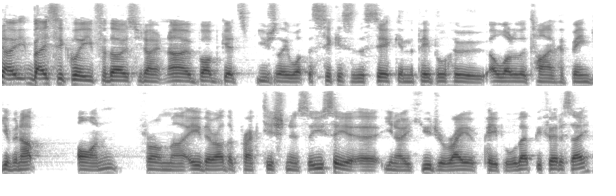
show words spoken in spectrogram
know, basically, for those who don't know, Bob gets usually what the sickest of the sick and the people who a lot of the time have been given up on from uh, either other practitioners. So you see a you know a huge array of people. Will that be fair to say?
